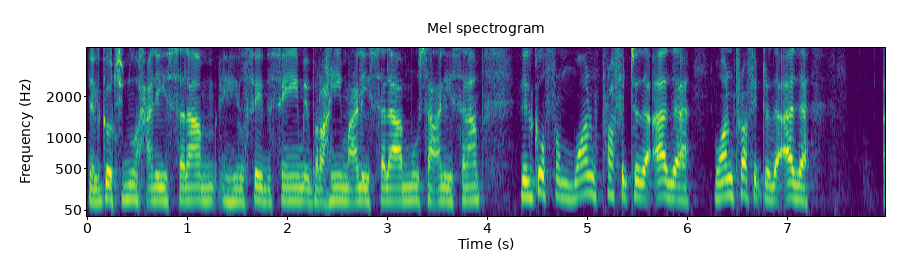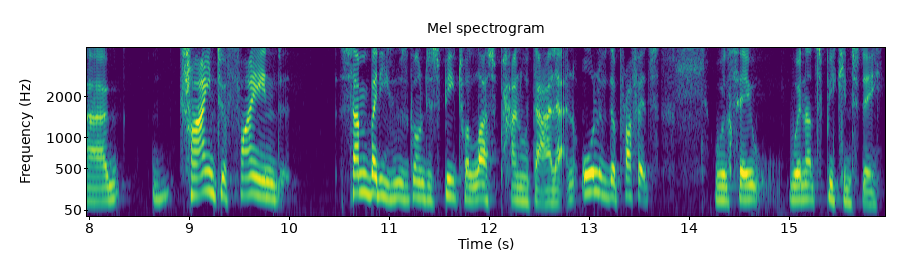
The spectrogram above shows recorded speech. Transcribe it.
They'll go to Nuh alayhi salam and he'll say the same, Ibrahim alayhi salam, Musa alayhi salam. They'll go from one prophet to the other, one prophet to the other, uh, trying to find somebody who's going to speak to Allah subhanahu wa ta'ala. And all of the prophets will say, We're not speaking today.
